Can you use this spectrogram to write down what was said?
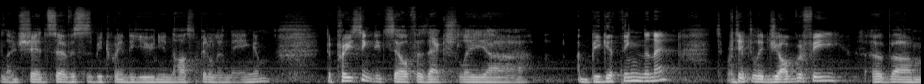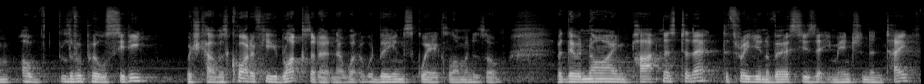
you know, shared services between the Union the Hospital and the Ingham. The precinct itself is actually uh, a bigger thing than that. It's a particular okay. geography of, um, of Liverpool City, which covers quite a few blocks. I don't know what it would be in square kilometres or, but there were nine partners to that. The three universities that you mentioned in TAFE,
